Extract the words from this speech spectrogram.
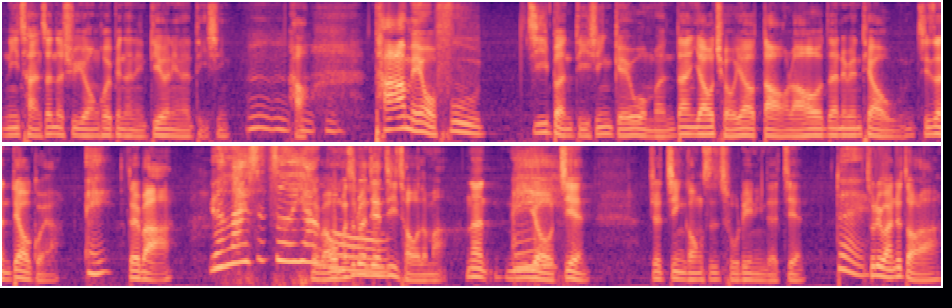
你产生的续佣会变成你第二年的底薪。嗯嗯，好他没有付基本底薪给我们，但要求要到，然后在那边跳舞，其实很吊诡啊，哎，对吧？原来是这样哦，对吧？我们是论件计酬的嘛，那你有件就进公司处理你的件，对处，理完就走了啊、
